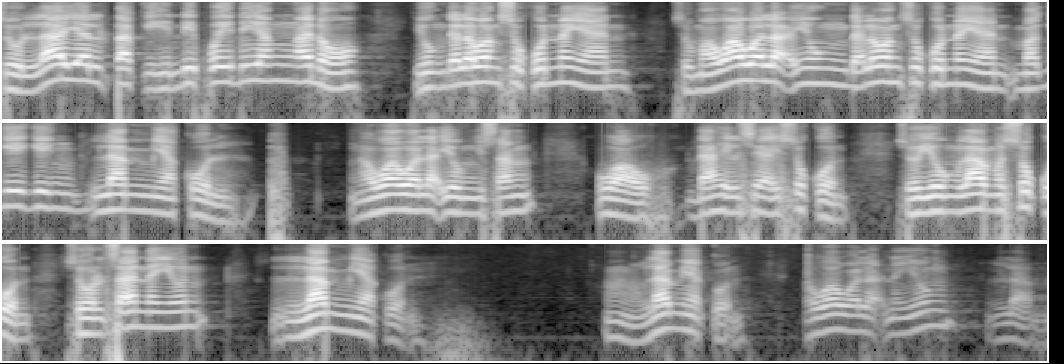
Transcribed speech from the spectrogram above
So layal taki, hindi pwede yung ano, yung dalawang sukun na yan, so mawawala yung dalawang sukun na yan, magiging lam yakul. Nawawala yung isang wow dahil siya ay sukun. So yung lam sukun. So saan na yun? Lam yakun. Hmm, lam yakun. Nawawala na yung lam.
